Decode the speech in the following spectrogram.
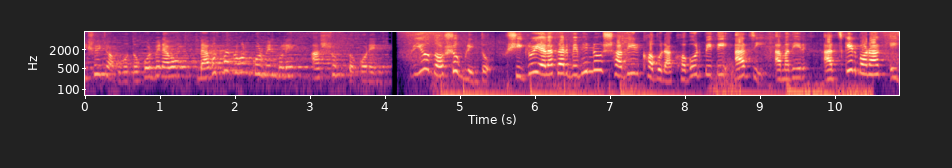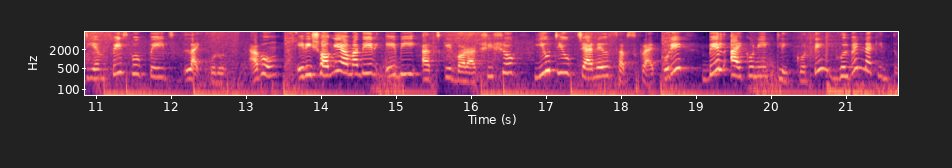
বিষয়টি অবগত করবেন এবং ব্যবস্থা গ্রহণ করবেন বলে আশ্বস্ত করেন। প্রিয় দর্শকবৃন্দ শীঘ্রই এলাকার বিভিন্ন স্বাদের খবরাখবর পেতে আজই আমাদের আজকের Barak ADM Facebook page like করুন এবং এরই সঙ্গে আমাদের এবি আজকের বরাক শীর্ষক ইউটিউব চ্যানেল সাবস্ক্রাইব করে বেল আইকনে ক্লিক করতে ভুলবেন না কিন্তু।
